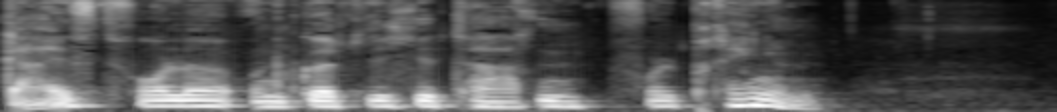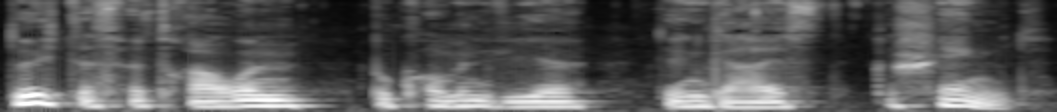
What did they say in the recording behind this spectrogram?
geistvolle und göttliche Taten vollbringen. Durch das Vertrauen bekommen wir den Geist geschenkt.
